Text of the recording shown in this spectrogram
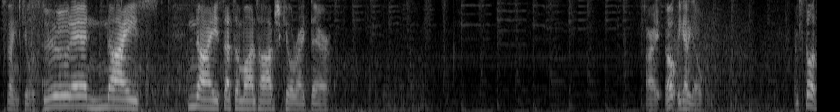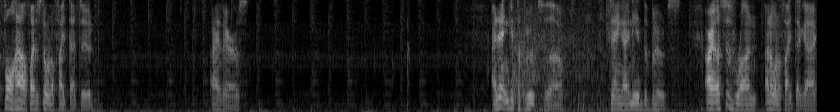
See if I can kill this dude, and nice! Nice, that's a montage kill right there. Alright, oh, we gotta go. I'm still at full health, I just don't want to fight that dude. I have arrows. I didn't get the boots, though. Dang, I need the boots. Alright, let's just run. I don't want to fight that guy.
